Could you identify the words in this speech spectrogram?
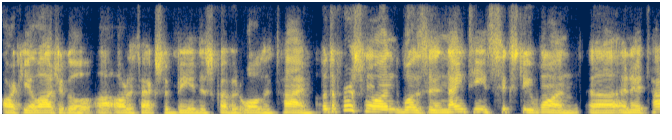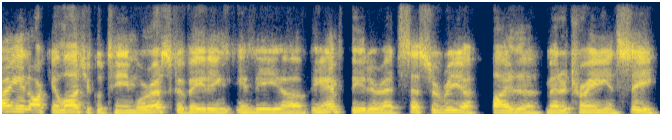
archaeological uh, artifacts are being discovered all the time. But the first one was in 1961. Uh, an Italian archaeological team were excavating in the, uh, the amphitheater at Caesarea by the Mediterranean Sea.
